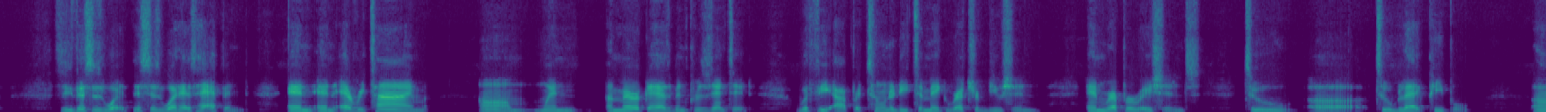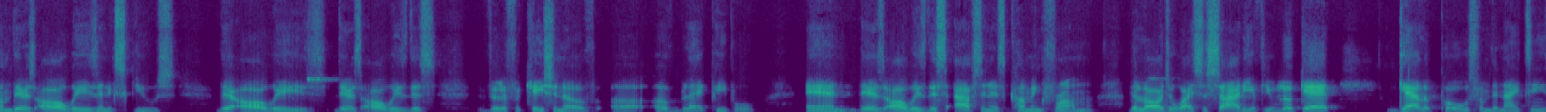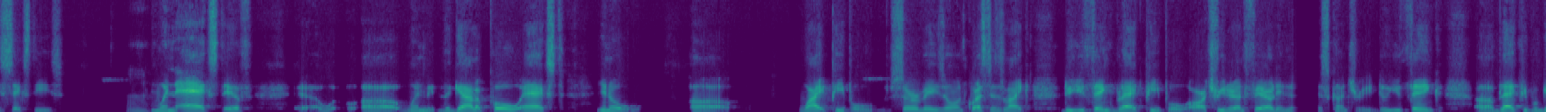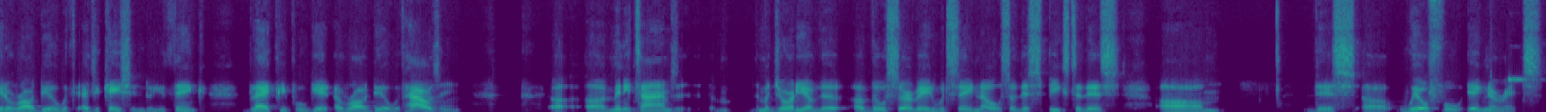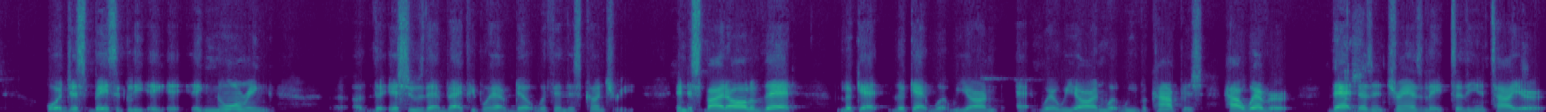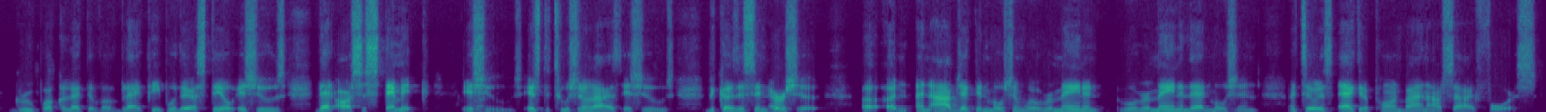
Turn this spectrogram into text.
See, this is what this is what has happened, and and every time um, when America has been presented with the opportunity to make retribution and reparations to uh, to Black people. Um, there's always an excuse. There always there's always this vilification of uh, of Black people, and there's always this abstinence coming from the larger white society. If you look at Gallup polls from the 1960s, mm-hmm. when asked if uh, uh, when the Gallup poll asked, you know, uh, white people surveys on questions like, "Do you think black people are treated unfairly in this country? Do you think uh, black people get a raw deal with education? Do you think black people get a raw deal with housing?" Uh, uh, many times, the majority of the of those surveyed would say no. So this speaks to this um, this willful ignorance or just basically I- ignoring uh, the issues that black people have dealt with in this country. And despite all of that, look at look at what we are at where we are and what we've accomplished. However, that doesn't translate to the entire group or collective of black people. There are still issues that are systemic issues, institutionalized issues, because it's inertia uh, an, an, object in motion will remain in will remain in that motion until it's acted upon by an outside force.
